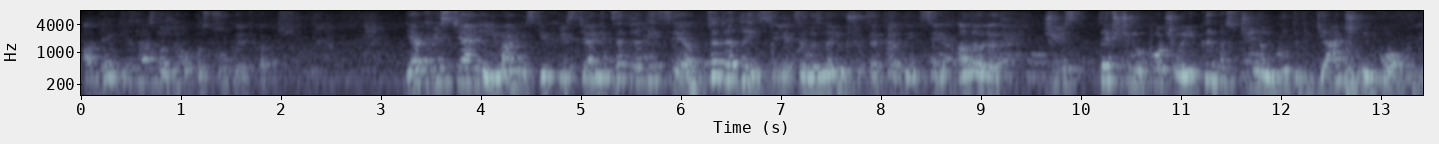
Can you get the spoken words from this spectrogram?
а деякі з нас, можливо, постукає вперше. Як християні, євангельські християни, це традиція, це традиція, я це визнаю, що це традиція, але через те, що ми хочемо якимось чином бути вдячні Богові,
